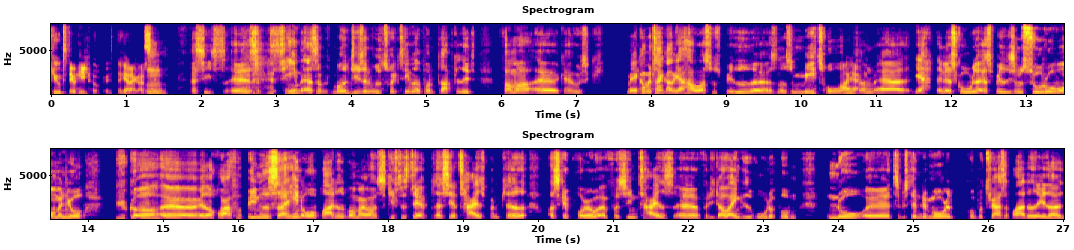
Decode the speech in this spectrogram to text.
cubes, det er jo helt håbløst. Det kan jeg da godt se. Mm, præcis. Øh, så tema, altså, måden de sådan udtrykte temaet på, dræbte lidt for mig, øh, kan jeg huske. Men jeg kommer i tanke om, jeg har jo også spillet øh, sådan noget som Metro, Åh, ja. som er, ja, den der skole er spillet ligesom Sudo, hvor man jo bygger mm. øh, eller rørforbindet sig hen over brættet, hvor man jo skiftes til at placere tiles på en plade, og skal prøve at få sine tiles, øh, fordi der er jo angivet ruter på dem, nå øh, til bestemte mål, gå på tværs af brættet, eller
